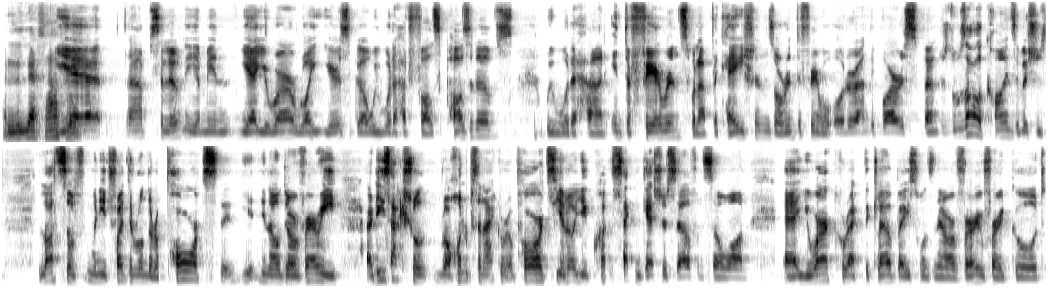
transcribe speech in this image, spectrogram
and less hassle. Yeah, absolutely. I mean, yeah, you were right. Years ago, we would have had false positives. We would have had interference with applications or interfering with other antivirus vendors. There was all kinds of issues. Lots of when you tried to run the reports, you know, they're very. Are these actual 100 percent accurate reports? You know, you second guess yourself and so on. Uh, you are correct. The cloud-based ones now are very, very good.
